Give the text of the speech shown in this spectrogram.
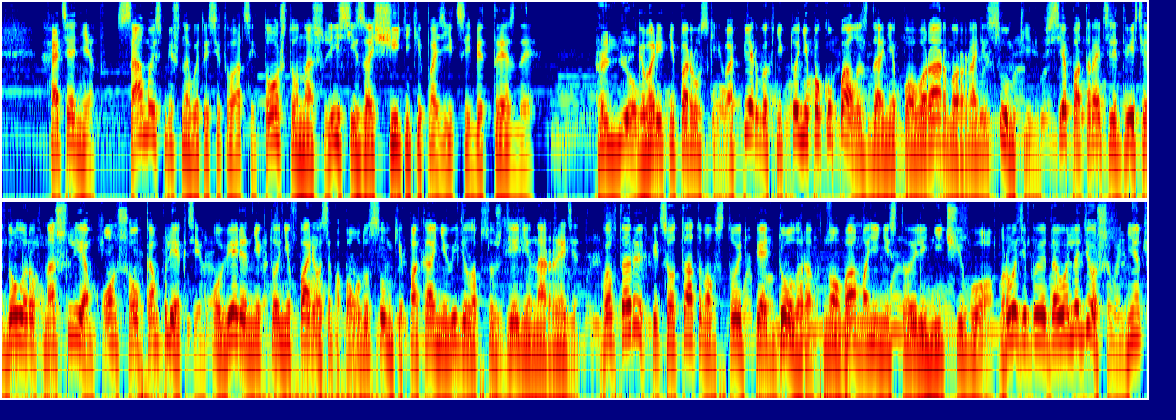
Хотя нет, самое смешное в этой ситуации то, что нашлись и защитники позиции Bethesda. Говорит не по-русски. Во-первых, никто не покупал издание Power Armor ради сумки. Все потратили 200 долларов на шлем, он шел в комплекте. Уверен, никто не парился по поводу сумки, пока не увидел обсуждение на Reddit. Во-вторых, 500 атомов стоит 5 долларов, но вам они не стоили ничего. Вроде бы довольно дешево, нет?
